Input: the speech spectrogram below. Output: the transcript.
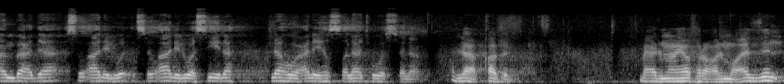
أم بعد سؤال سؤال الوسيلة له عليه الصلاة والسلام؟ لا قبل. بعد ما يفرغ المؤذن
